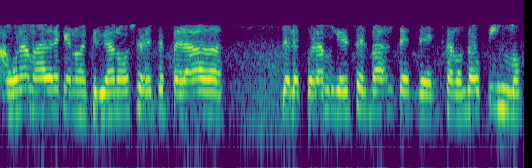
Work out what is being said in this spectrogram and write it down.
a una madre que nos escribió anoche desesperada de la escuela Miguel Cervantes del salón de autismo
